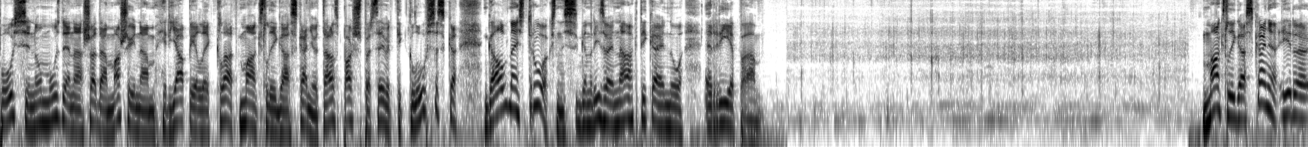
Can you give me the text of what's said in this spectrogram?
pusi. Nu, mūsdienās šādām mašīnām ir jāpieliek klāt mākslīgā skaņa, jo tās pašas par sevi ir tik klusas, ka galvenais troksnis gan arī nāk tikai no riepām. Mākslīgā skaņa ir eh,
